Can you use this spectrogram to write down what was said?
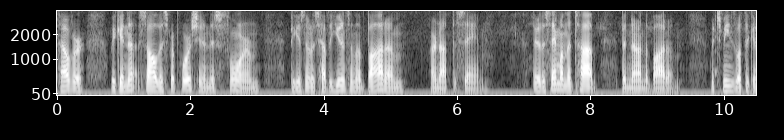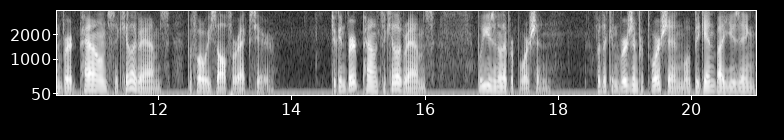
However, we cannot solve this proportion in this form because notice how the units on the bottom are not the same. They're the same on the top, but not on the bottom, which means we'll have to convert pounds to kilograms before we solve for x here. To convert pounds to kilograms, we'll use another proportion. For the conversion proportion, we'll begin by using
